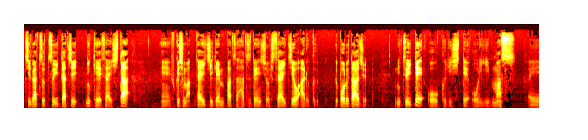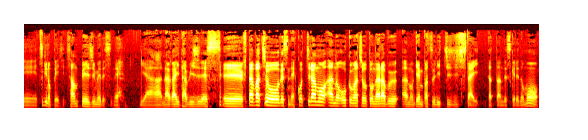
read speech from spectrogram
1月1日に掲載した、えー福島第一原発発電所被災地を歩くルポルタージュについてお送りしております、えー次のページ3ページ目ですね。いやー長い旅路です、えー双葉町ですね。こちらもあの大熊町と並ぶあの原発立地自治体だったんですけれども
